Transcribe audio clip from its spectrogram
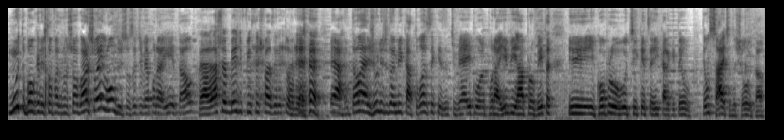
Muito bom que eles estão fazendo um show agora. Show é em Londres, se você estiver por aí e tal. É, eu acho bem difícil eles fazerem turnê. É, é, então é julho de 2014, se quiser tiver aí por, por aí, aproveita e, e compra o, ticket aí, cara, que tem, o, tem um site do show e tal.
